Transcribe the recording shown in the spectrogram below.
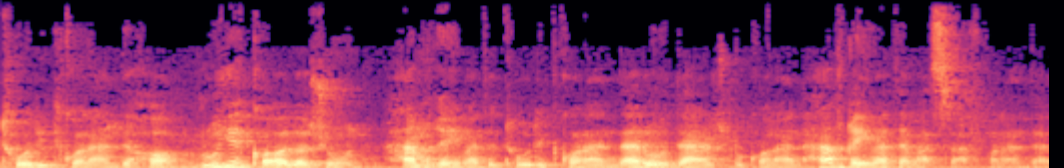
تولید کننده ها روی کالاشون هم قیمت تولید کننده رو درج بکنن هم قیمت مصرف کننده رو.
